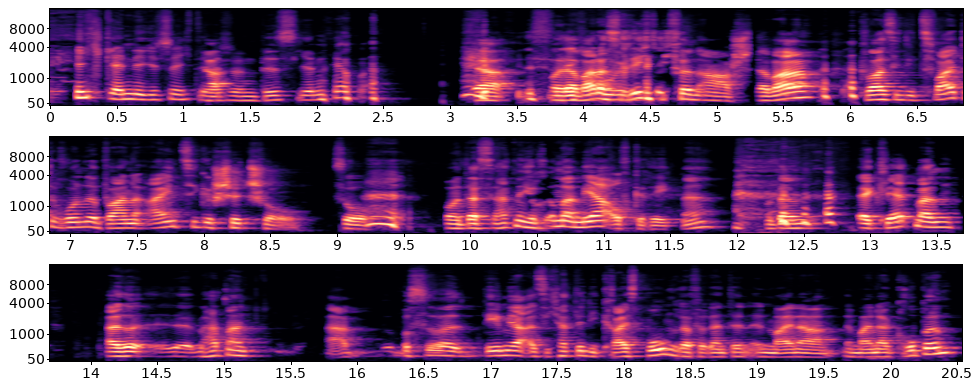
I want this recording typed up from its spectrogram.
ich kenne die Geschichte ja. schon ein bisschen. Ja, und da war cool. das richtig für den Arsch. Da war quasi die zweite Runde war eine einzige Shitshow. So. Und das hat mich auch immer mehr aufgeregt, ne? Und dann erklärt man, also äh, hat man, musste dem ja, also ich hatte die Kreisbogenreferentin in meiner, in meiner Gruppe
